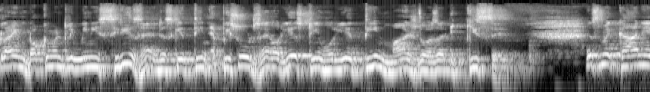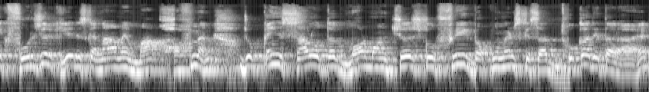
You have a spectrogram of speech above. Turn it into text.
crime documentary mini series है, जिसके तीन एपिसोड्स हैं और ये स्ट्रीम हो रही है तीन मार्च 2021 से। इसमें कहानी एक फोर्जर की है, जिसका नाम है मार्क हॉफमैन, जो कई सालों तक मॉर्मॉन चर्च को फेक डॉक्यूमेंट्स के साथ धोखा देता रहा है।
